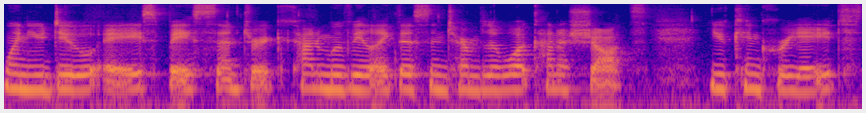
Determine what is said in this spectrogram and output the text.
when you do a space centric kind of movie like this in terms of what kind of shots you can create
